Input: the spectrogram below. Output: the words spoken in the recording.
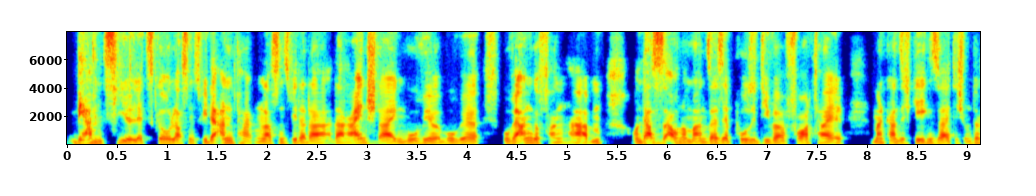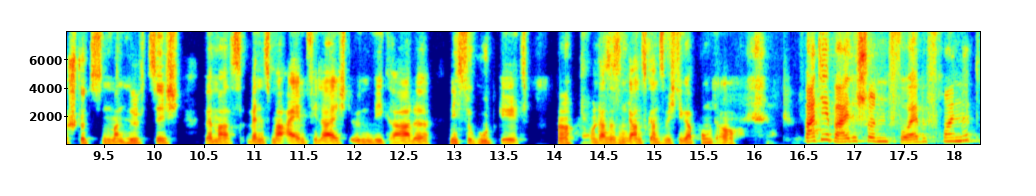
wir haben ein Ziel, let's go, lass uns wieder anpacken, lass uns wieder da, da reinsteigen, wo wir, wo wir, wo wir angefangen haben. Und das ist auch nochmal ein sehr, sehr positiver Vorteil. Man kann sich gegenseitig unterstützen, man hilft sich, wenn man wenn es mal einem vielleicht irgendwie gerade nicht so gut geht. Ne? Und das ist ein ganz, ganz wichtiger Punkt auch. Wart ihr beide schon vorher befreundet?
